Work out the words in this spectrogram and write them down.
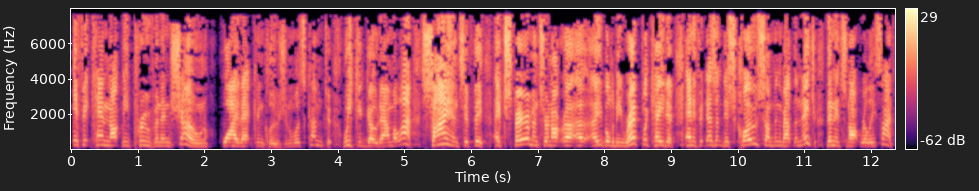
if it cannot be proven and shown why that conclusion was come to. We could go down the line. Science, if the experiments are not uh, uh, able to be replicated and if it doesn't disclose something about the nature, then it's not really science.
